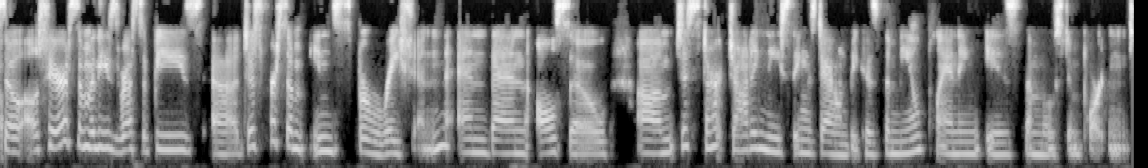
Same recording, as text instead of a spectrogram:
So I'll share some of these recipes uh, just for some inspiration, and then also um, just start jotting these things down because the meal planning is the most important.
